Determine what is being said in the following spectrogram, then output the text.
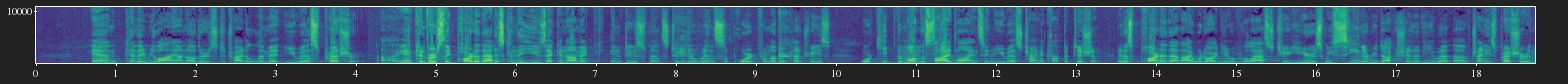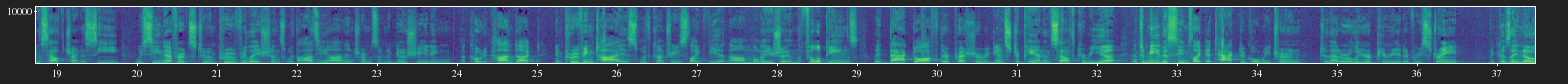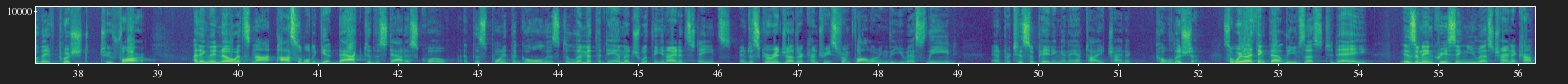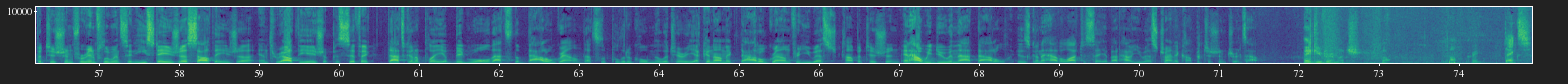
And can they rely on others to try to limit US pressure? Uh, and conversely, part of that is can they use economic inducements to either win support from other countries or keep them on the sidelines in US China competition. And as part of that, I would argue over the last two years, we've seen a reduction of, US, of, Chinese pressure in the South China Sea. We've seen efforts to improve relations with ASEAN in terms of negotiating a code of conduct, improving ties with countries like Vietnam, Malaysia, and the Philippines. They backed off their pressure against Japan and South Korea. And to me, this seems like a tactical return to that earlier period of restraint because they know they've pushed too far. I think they know it's not possible to get back to the status quo. At this point, the goal is to limit the damage with the United States and discourage other countries from following the U.S. lead and participating in anti China coalition. So, where I think that leaves us today is an increasing US China competition for influence in East Asia, South Asia, and throughout the Asia Pacific. That's going to play a big role. That's the battleground. That's the political, military, economic battleground for US competition. And how we do in that battle is going to have a lot to say about how US China competition turns out. Thank you very much, Phil. Tom. Great. Thanks.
